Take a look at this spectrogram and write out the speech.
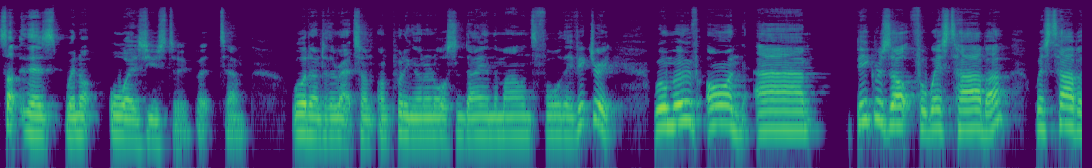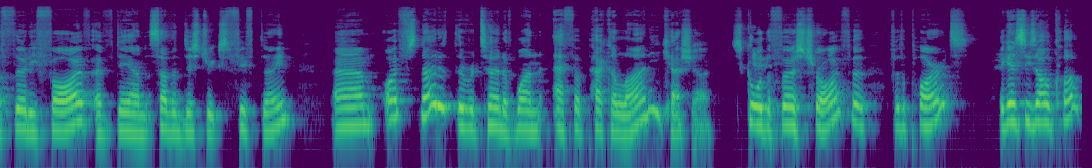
something that we're not always used to. But um, well done to the Rats on, on putting on an awesome day and the Marlins for their victory. We'll move on. Um, big result for West Harbour. West Harbour 35 of down Southern Districts 15. Um, I've noted the return of one Afa Pakalani, Casho. Scored the first try for, for the Pirates against his old club.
